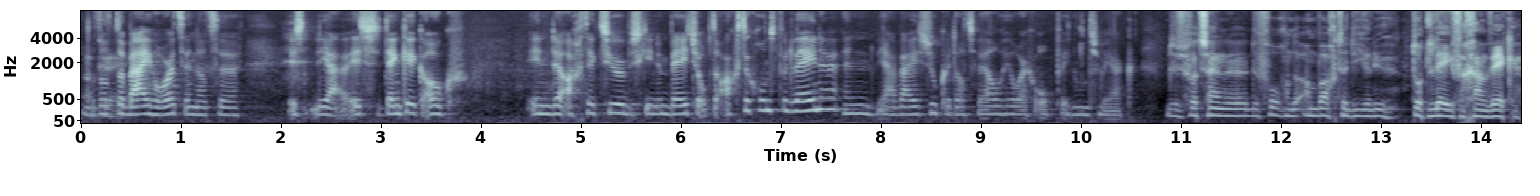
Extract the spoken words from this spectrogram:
Dat dat erbij hoort. En dat is, ja, is denk ik ook in de architectuur misschien een beetje op de achtergrond verdwenen. En ja, wij zoeken dat wel heel erg op in ons werk. Dus wat zijn de, de volgende ambachten die jullie tot leven gaan wekken?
